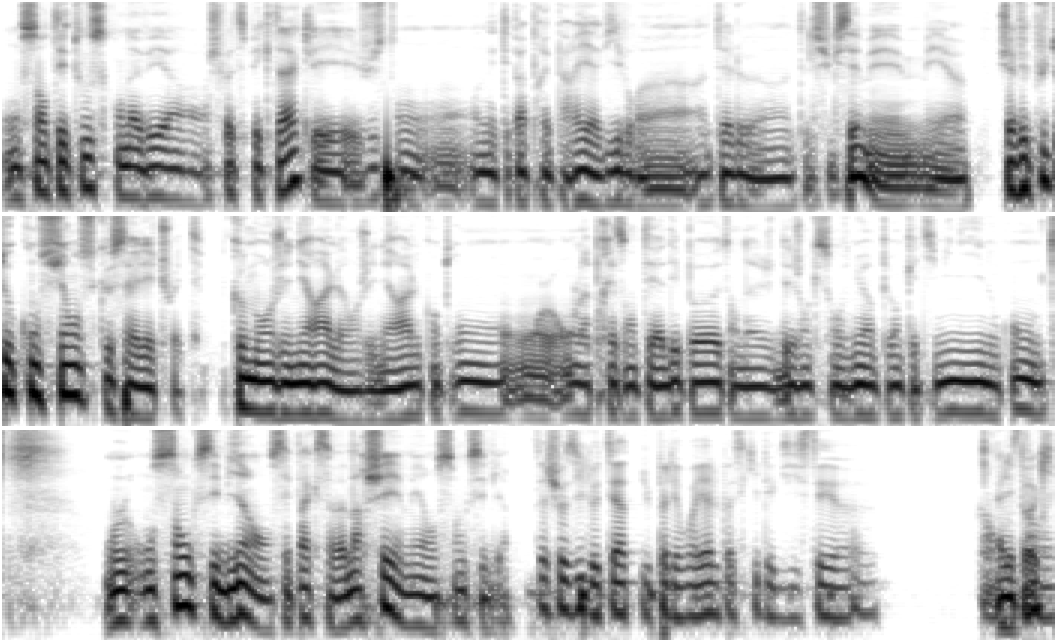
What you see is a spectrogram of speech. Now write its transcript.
on sentait tous qu'on avait un chouette spectacle et juste on n'était pas préparé à vivre un tel, un tel succès, mais, mais j'avais plutôt conscience que ça allait être chouette. Comme en général, en général, quand on, on, l'a présenté à des potes, on a des gens qui sont venus un peu en catimini, donc on, on, on sent que c'est bien. On sait pas que ça va marcher, mais on sent que c'est bien. Tu as choisi le théâtre du Palais Royal parce qu'il existait euh, quand À l'époque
